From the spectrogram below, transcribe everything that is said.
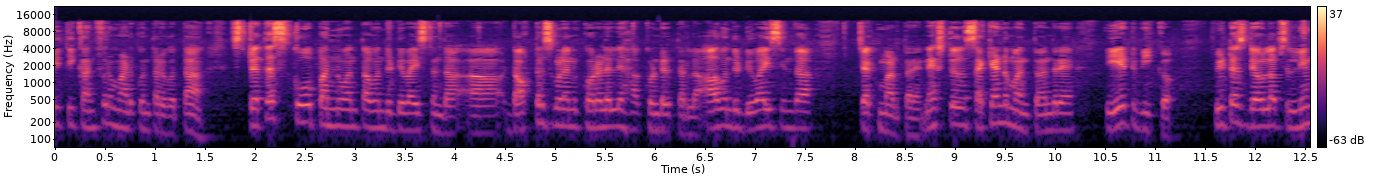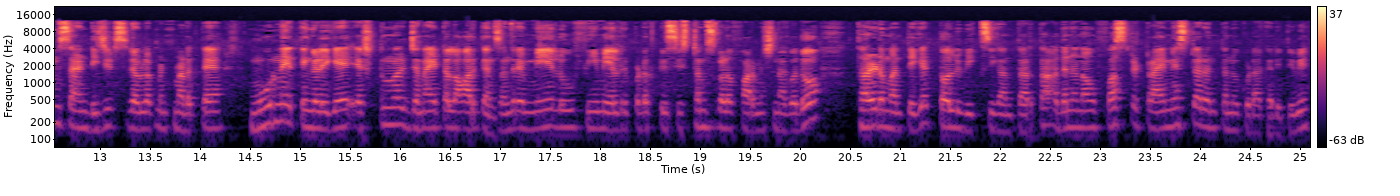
ರೀತಿ ಕನ್ಫರ್ಮ್ ಮಾಡ್ಕೊಂತಾರೆ ಗೊತ್ತಾ? ಸ್ಟೆಥಸ್ಕೋಪ್ ಅನ್ನುವಂತ ಒಂದು ಡಿವೈಸ್ ಇಂದ ಡಾಕ್ಟರ್ಸ್ ಗಳನ್ನ ಕೊರಳಲ್ಲಿ ಹಾಕೊಂಡಿರ್ತಾರಲ್ಲ, ಆ ಒಂದು ಡಿವೈಸ್ ಇಂದ ಚೆಕ್ ಮಾಡ್ತಾರೆ. ನೆಕ್ಸ್ಟ್ ಸೆಕೆಂಡ್ ಮಂತ್ ಅಂದ್ರೆ eight week foetus develops limbs and digits development ಮಾಡುತ್ತೆ. ಮೂರನೇ ತಿಂಗಳಿಗೆ ಎಕ್ಸ್ಟರ್ನಲ್ ಜನೈಟಲ್ ಆರ್ಗನ್ಸ್, ಅಂದ್ರೆ ಮೇಲು, ಫಿಮೇಲ್ ರಿಪ್ರೊಡಕ್ಟಿವ್ ಸಿಸ್ಟಮ್ಸ್ಗಳು ಫಾರ್ಮೇಶನ್ ಆಗೋದು ಥರ್ಡ್ ಮಂತಿಗೆ ಟ್ವೆಲ್ ವೀಕ್ಸ್ ಅಂತ ಅರ್ಥ. ಅದನ್ನ ನಾವು ಫಸ್ಟ್ ಟ್ರೈಮೆಸ್ಟರ್ ಅಂತಾನೂ ಕೂಡ ಕರಿತೀವಿ.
